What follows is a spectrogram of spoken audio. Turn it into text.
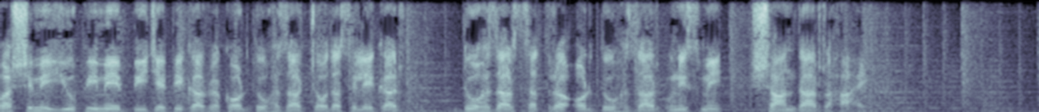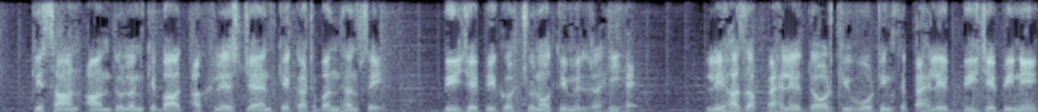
पश्चिमी यूपी में बीजेपी का रिकॉर्ड 2014 से लेकर 2017 और 2019 में शानदार रहा है। किसान आंदोलन के बाद अखिलेश जैन के गठबंधन से बीजेपी को चुनौती मिल रही है। लिहाजा पहले दौर की वोटिंग से पहले बीजेपी ने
